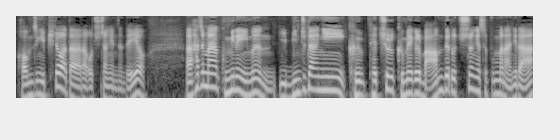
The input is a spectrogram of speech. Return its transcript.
검증이 필요하다라고 주장했는데요. 아, 하지만 국민의힘은 이 민주당이 그 대출 금액을 마음대로 추정했을 뿐만 아니라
